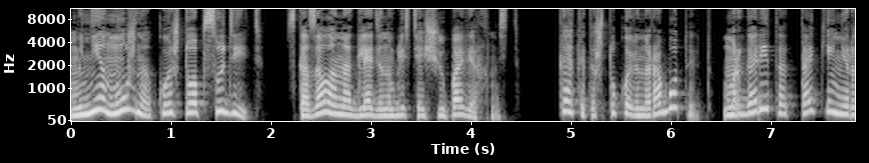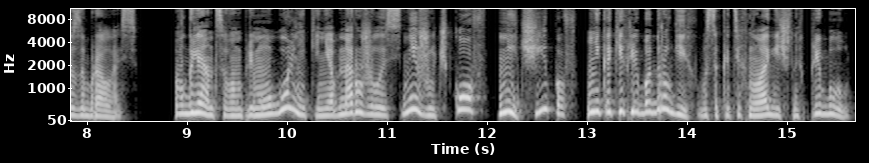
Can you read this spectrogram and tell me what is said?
«Мне нужно кое-что обсудить», сказала она, глядя на блестящую поверхность. Как эта штуковина работает, Маргарита так и не разобралась. В глянцевом прямоугольнике не обнаружилось ни жучков, ни чипов, ни каких-либо других высокотехнологичных приблуд.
